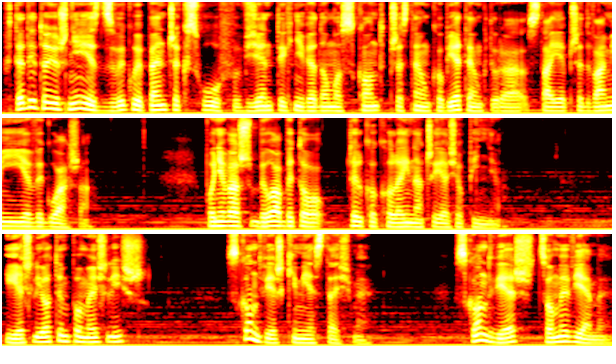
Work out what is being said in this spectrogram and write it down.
Wtedy to już nie jest zwykły pęczek słów wziętych nie wiadomo skąd przez tę kobietę, która staje przed wami i je wygłasza, ponieważ byłaby to tylko kolejna czyjaś opinia. I jeśli o tym pomyślisz, skąd wiesz, kim jesteśmy? Skąd wiesz, co my wiemy?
